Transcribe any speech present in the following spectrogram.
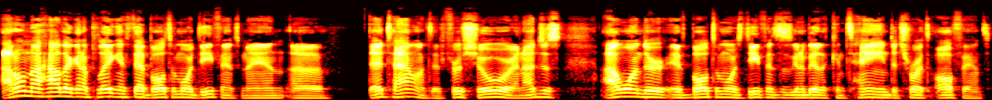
I don't know how they're going to play against that Baltimore defense, man. Uh, they're talented for sure. And I just, I wonder if Baltimore's defense is going to be able to contain Detroit's offense.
